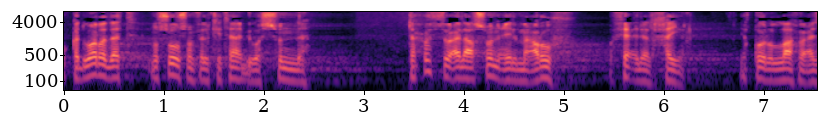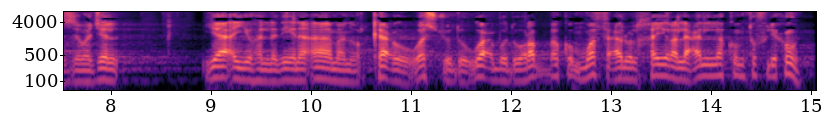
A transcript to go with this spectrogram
وقد وردت نصوص في الكتاب والسنة تحث على صنع المعروف وفعل الخير. يقول الله عز وجل يا أيها الذين آمنوا اركعوا واسجدوا واعبدوا ربكم وافعلوا الخير لعلكم تفلحون.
